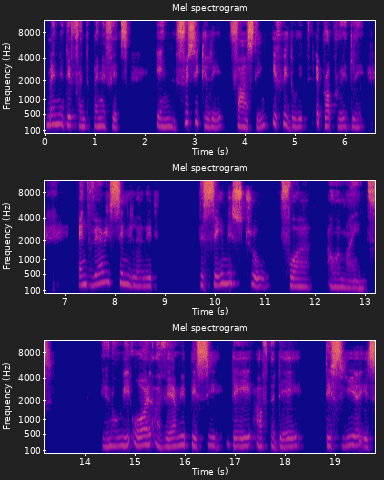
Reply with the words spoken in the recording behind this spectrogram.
many different benefits in physically fasting if we do it appropriately. And very similarly, the same is true for our minds. You know, we all are very busy day after day. This year is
